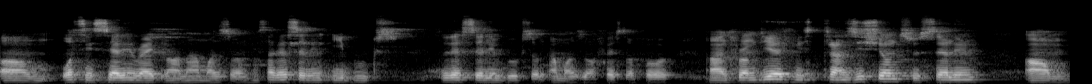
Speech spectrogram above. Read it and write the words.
um, what he's selling right now on Amazon. He started selling ebooks, started selling books on Amazon first of all, and from there he transitioned to selling um,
